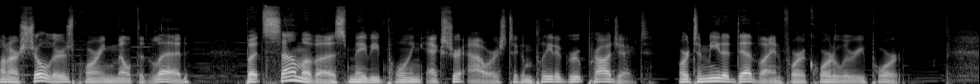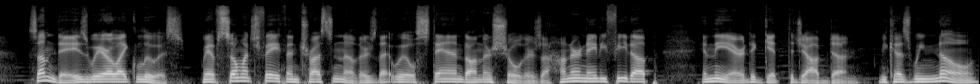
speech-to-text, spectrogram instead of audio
on our shoulders pouring melted lead, but some of us may be pulling extra hours to complete a group project or to meet a deadline for a quarterly report. Some days we are like Lewis. We have so much faith and trust in others that we will stand on their shoulders 180 feet up in the air to get the job done, because we know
